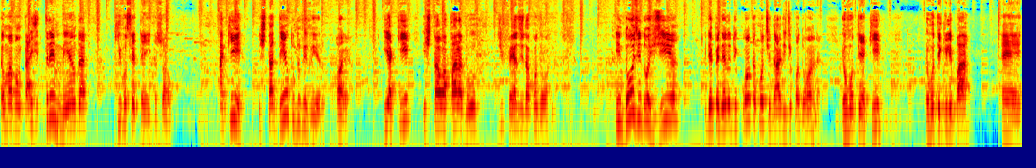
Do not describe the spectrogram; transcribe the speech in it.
é uma vantagem tremenda que você tem, pessoal. Aqui está dentro do viveiro. Olha, e aqui está o aparador de fezes da codorna. Em dois em dois dias, e dependendo de quanta quantidade de codorna eu vou ter aqui, eu vou ter que limpar, é,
